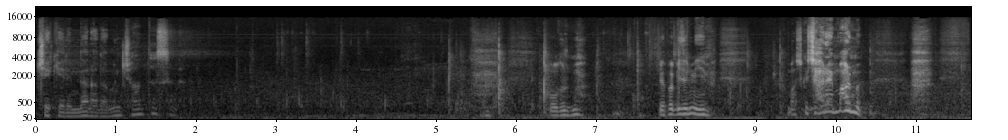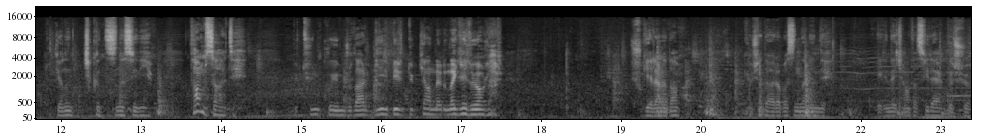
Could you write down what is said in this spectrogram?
çek elimden adamın çantasını. Olur mu? Yapabilir miyim? Başka çarem var mı? Dükkanın çıkıntısına sineyim. Tam saati. Bütün kuyumcular bir bir dükkanlarına geliyorlar. Şu gelen adam köşede arabasından indi. Elinde çantasıyla yaklaşıyor.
